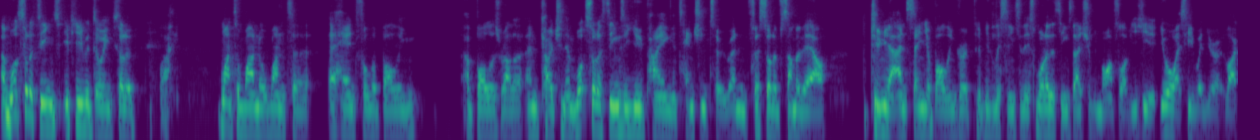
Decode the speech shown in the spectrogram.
And what sort of things, if you were doing sort of like one to one or one to a handful of bowling uh, bowlers rather, and coaching them, what sort of things are you paying attention to? And for sort of some of our junior and senior bowling group that have been listening to this, what are the things they should be mindful of? You hear, you always hear when you're like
